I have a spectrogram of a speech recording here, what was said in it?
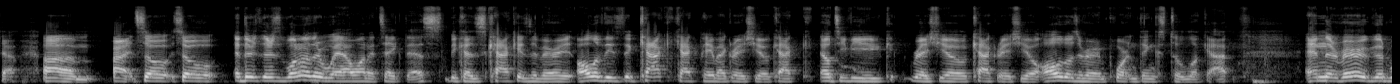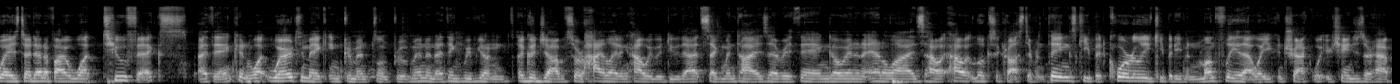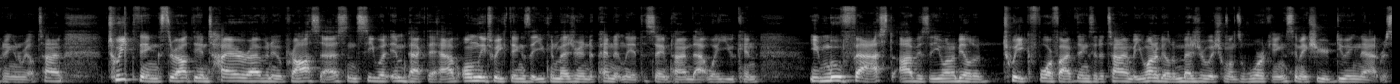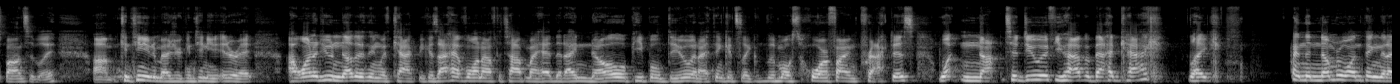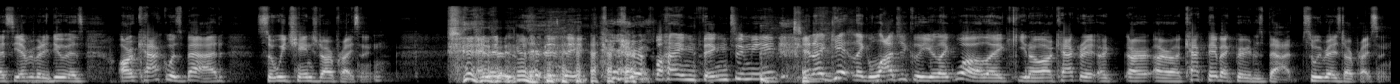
Yeah. Um, all right. So so there's there's one other way I want to take this because CAC is a very all of these the CAC CAC payback ratio CAC LTV ratio CAC ratio all of those are very important things to look at. And they're very good ways to identify what to fix, I think, and what where to make incremental improvement. And I think we've done a good job of sort of highlighting how we would do that, segmentize everything, go in and analyze how, how it looks across different things, keep it quarterly, keep it even monthly. That way you can track what your changes are happening in real time. Tweak things throughout the entire revenue process and see what impact they have. Only tweak things that you can measure independently at the same time. That way you can you move fast. Obviously, you want to be able to tweak four or five things at a time, but you want to be able to measure which one's working. So make sure you're doing that responsibly. Um, continue to measure, continue to iterate. I want to do another thing with CAC because I have one off the top of my head that I know people do, and I think it's like the most horrifying practice. What not to do if you have a bad CAC? Like, and the number one thing that I see everybody do is our CAC was bad, so we changed our pricing and it, it is a terrifying thing to me. And I get like logically, you're like, well, like you know, our CAC rate, our, our, our uh, CAC payback period is bad, so we raised our pricing.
